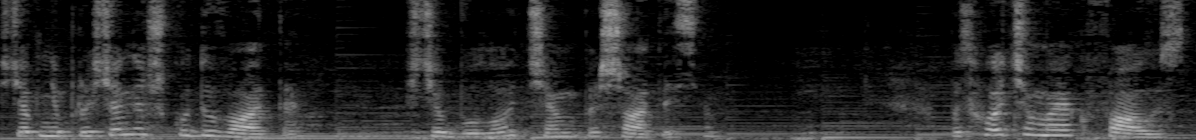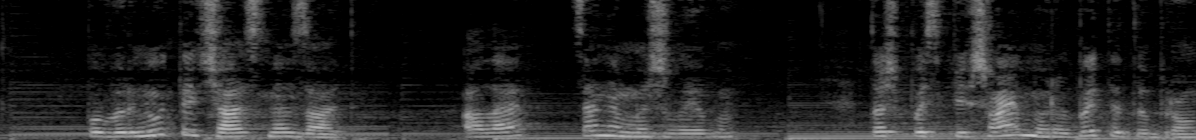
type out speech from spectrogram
щоб ні про що не шкодувати, щоб було чим пишатися. Ось хочемо, як Фауст, повернути час назад, але це неможливо. Тож поспішаємо робити добро.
